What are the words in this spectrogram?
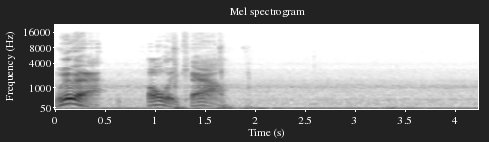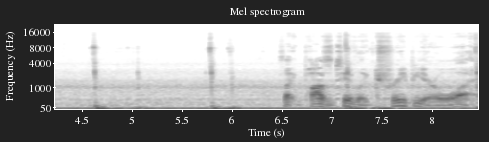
Look at that. Holy cow. It's like positively creepy or what?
